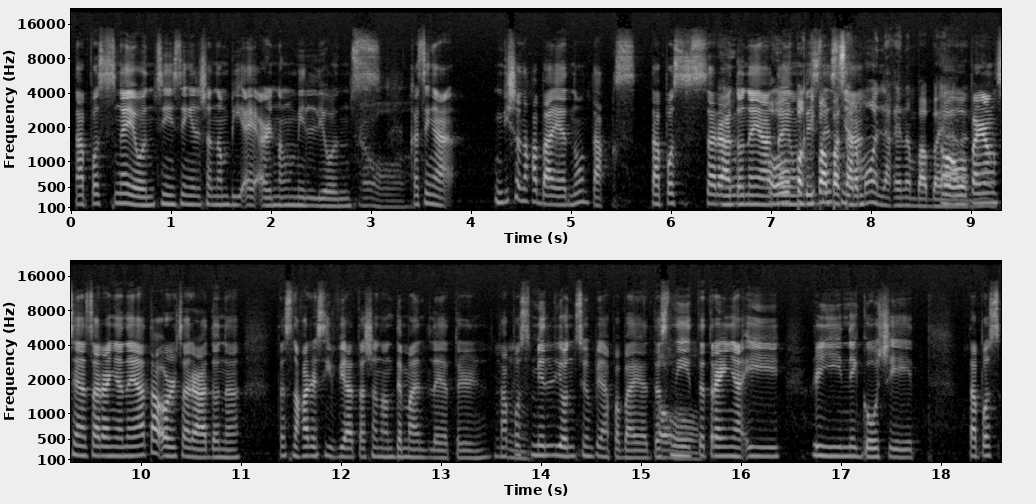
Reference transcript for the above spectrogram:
Tapos ngayon, sinisingil siya ng BIR ng millions. Oo. Kasi nga, hindi siya nakabayad ng tax. Tapos sarado Yung- na yata oo, yung pag business niya. mo, ang laki ng babayaran Oo, mo. parang sinasara niya na yata or sarado na. Tapos naka-receive yata siya ng demand letter. Tapos Mm. millions yung pinapabayad. Tapos ni try niya i-renegotiate. Tapos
